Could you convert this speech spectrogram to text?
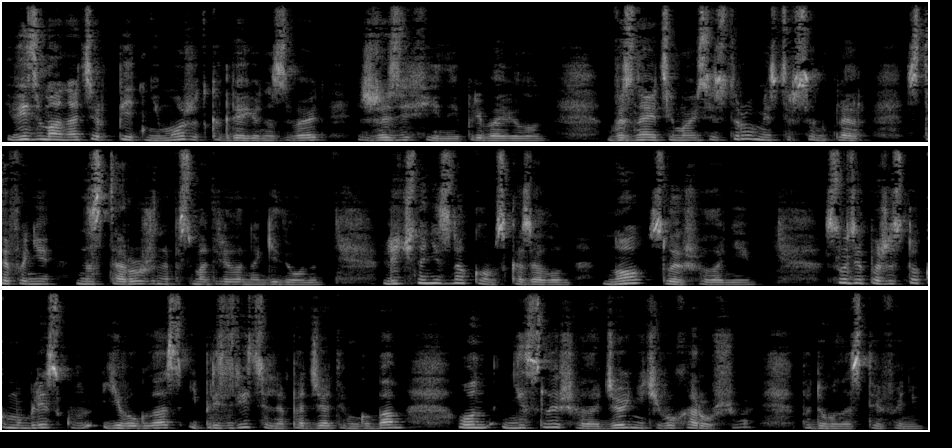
И, видимо, она терпеть не может, когда ее называют Жозефиной, прибавил он. Вы знаете мою сестру, мистер Сенклер? Стефани настороженно посмотрела на Гидеона. Лично не знаком, сказал он, но слышал о ней. Судя по жестокому блеску его глаз и презрительно поджатым губам, он не слышал о Джой ничего хорошего, подумала Стефани.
